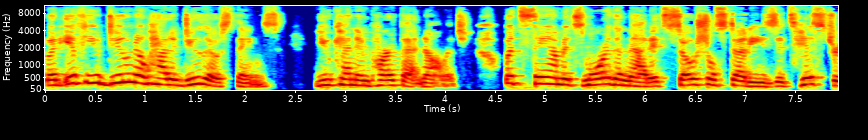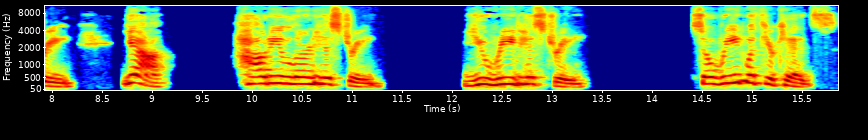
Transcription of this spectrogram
But if you do know how to do those things, you can impart that knowledge. But Sam, it's more than that. It's social studies, it's history. Yeah. How do you learn history? You read history. So read with your kids.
